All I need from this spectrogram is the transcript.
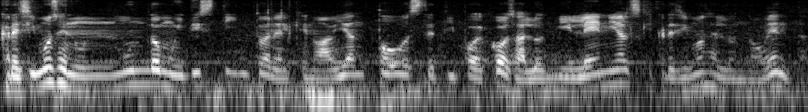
crecimos en un mundo muy distinto en el que no habían todo este tipo de cosas. Los millennials que crecimos en los 90,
